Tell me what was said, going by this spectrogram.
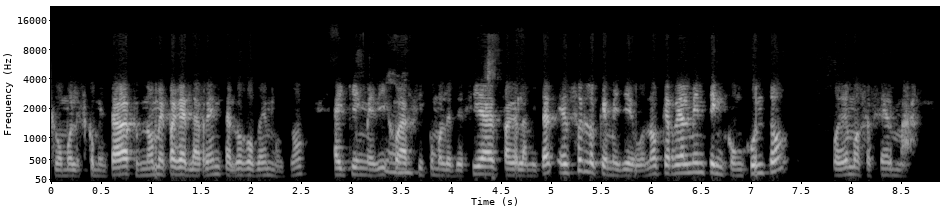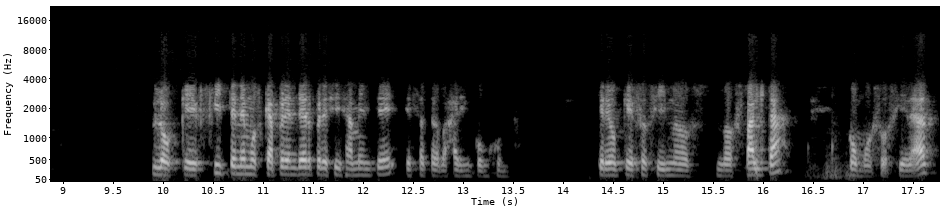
como les comentaba, pues no me pagas la renta, luego vemos, ¿no? Hay quien me dijo, así como les decía, paga la mitad. Eso es lo que me llevo, ¿no? Que realmente en conjunto podemos hacer más. Lo que sí tenemos que aprender precisamente es a trabajar en conjunto. Creo que eso sí nos, nos falta como sociedad.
